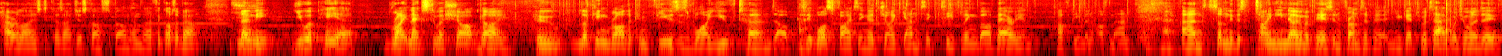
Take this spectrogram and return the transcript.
paralyzed because I just cast a spell on him that I forgot about. Nomi, you appear right next to a shark guy who, looking rather confused as why you've turned up, because it was fighting a gigantic tiefling barbarian, half demon, half man, and suddenly this tiny gnome appears in front of it, and you get to attack. What do you want to do?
